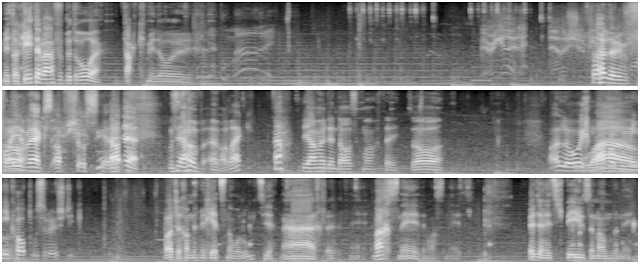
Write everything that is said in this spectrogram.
Mit Raketenwerfer bedrohen. Weg mit euch. Alter, im Feuerwerksabschuss gerät. ja. Muss ich auch, äh, war weg. Ha, wie haben wir denn das gemacht, ey? So. Hallo, ich Wow. mag aber meine Kopfausrüstung. Warte, kann ich mich jetzt nochmal umziehen? Nein, ich will nicht. Mach's nicht, mach's nicht. Ich will ja nicht das Spiel auseinandernehmen.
